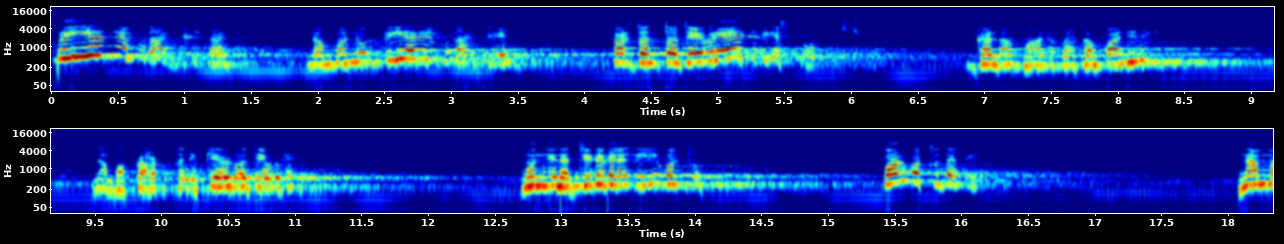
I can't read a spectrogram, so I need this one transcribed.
ಪ್ರಿಯನೆಂಬುದಾಗಿ ಹೇಳಿದಾಗೆ. ನಮ್ಮನ್ನು ಪ್ರಿಯರೆಂಬುದಾಗಿ ಹೇಳಿ. ಕರೆದಂತ ದೇವರೇ, ನಿನಗೆ ಸ್ತೋತ್ರ. ಘನ ಮಾನವನಪ್ಪ ನಿನಗೆ? ನಮ್ಮ ಪ್ರಾರ್ಥನೆ ಕೇಳುವ ದೇವರೇ, ಮುಂದಿನ ದಿನಗಳಲ್ಲಿ ಈ ಒಂದು ಪರ್ವತದಲ್ಲಿ ನಮ್ಮ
